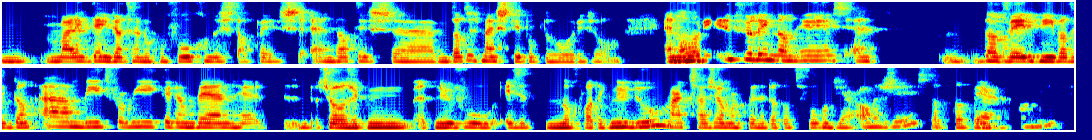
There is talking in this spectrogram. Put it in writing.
Um, maar ik denk dat er nog een volgende stap is. En dat is, uh, dat is mijn stip op de horizon. En Mooi. hoe die invulling dan is. En dat weet ik niet wat ik dan aanbied, voor wie ik er dan ben. Hè. Zoals ik het nu voel, is het nog wat ik nu doe. Maar het zou zomaar kunnen dat het volgend jaar anders is. Dat, dat weet ja. ik gewoon niet.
